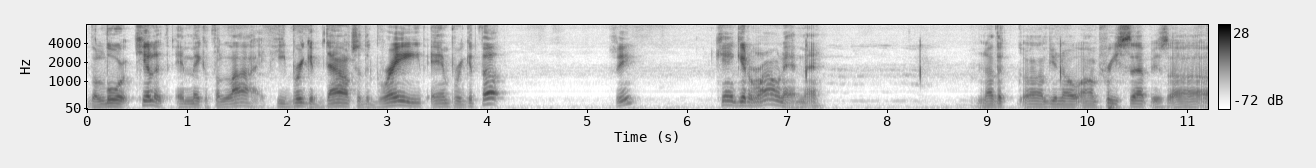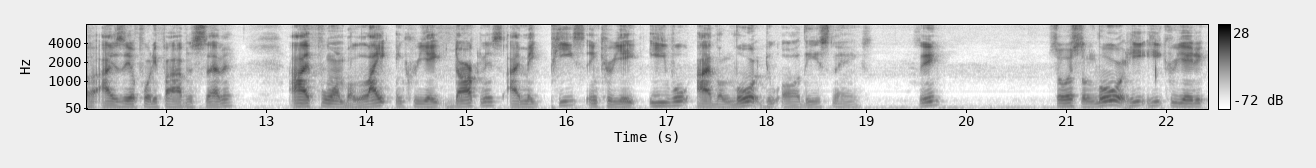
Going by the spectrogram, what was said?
The Lord killeth and maketh alive. He bringeth down to the grave and bringeth up. See? Can't get around that, man. Another, um, you know, um, precept is uh, Isaiah 45 and 7. I form the light and create darkness. I make peace and create evil. I, the Lord, do all these things. See? So it's the Lord. He he created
